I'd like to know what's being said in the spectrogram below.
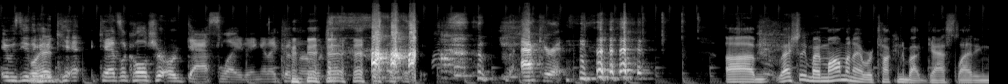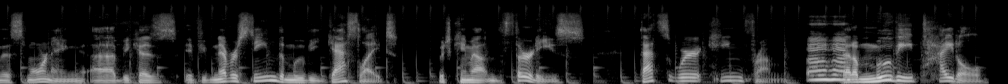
it was either gonna ca- cancel culture or gaslighting, and I couldn't remember which. Accurate. Um, actually, my mom and I were talking about gaslighting this morning uh, because if you've never seen the movie Gaslight, which came out in the 30s, that's where it came from. Mhm. That a movie title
